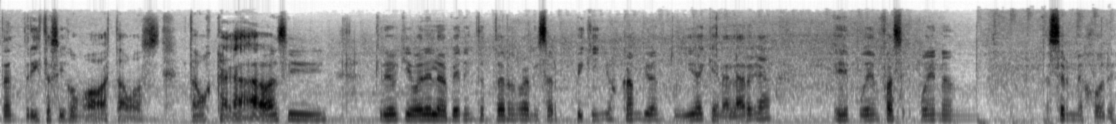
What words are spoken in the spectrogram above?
tan triste así como oh, estamos estamos cagados así creo que vale la pena intentar realizar pequeños cambios en tu vida que a la larga eh, pueden pueden ser mejores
